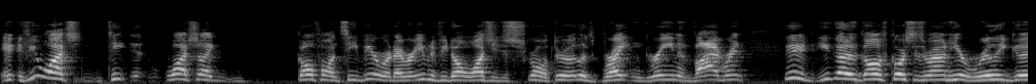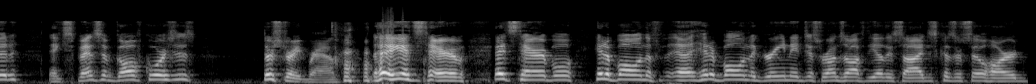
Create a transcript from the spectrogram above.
if, you watch t- watch like golf on TV or whatever, even if you don't watch it, just scrolling through, it looks bright and green and vibrant. Dude, you go to the golf courses around here, really good, expensive golf courses. They're straight brown. it's terrible. It's terrible. Hit a ball in the uh, hit a ball in the green, and it just runs off the other side just because they're so hard.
